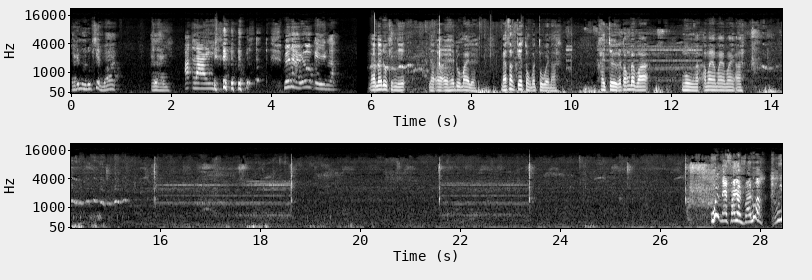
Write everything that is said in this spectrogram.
อดพอในมือหนูเขียนว่า อะไร อะไรไม่ได้ไม่ออกเองอะแม่แม่ดูคลิปนี้แล้วเออให้ดูไม่เลย แม่สังเกตตรงประตูไว้นะ ใครเจอก็ต้องแบบว่า งงอะเอาไม่เอาไม่เอาไม่อะ อุ้ยแม่ฟ้าหล่นฟ้าร่วงอุ้ย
